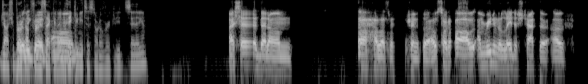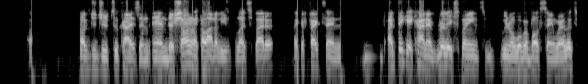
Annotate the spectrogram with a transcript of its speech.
Josh, you broke really up for a good, second. and I think you um, need to start over. Could you say that again? I said that um. Uh, I lost my train of thought. I was talking. Oh, I was, I'm reading the latest chapter of of Jujutsu Kaisen, and they're showing like a lot of these blood splatter like effects, and I think it kind of really explains, you know, what we're both saying. Where it looks,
